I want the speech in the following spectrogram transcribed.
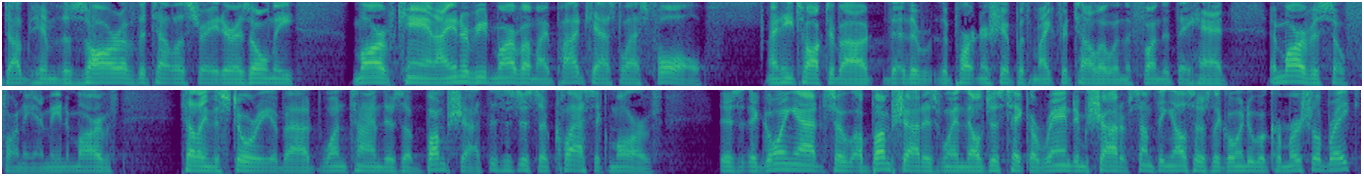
dubbed him the czar of the telestrator, as only Marv can. I interviewed Marv on my podcast last fall and he talked about the, the, the partnership with Mike Fratello and the fun that they had. And Marv is so funny. I mean, Marv telling the story about one time there's a bump shot. This is just a classic Marv. There's, they're going out. So a bump shot is when they'll just take a random shot of something else as they're going to a commercial break.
